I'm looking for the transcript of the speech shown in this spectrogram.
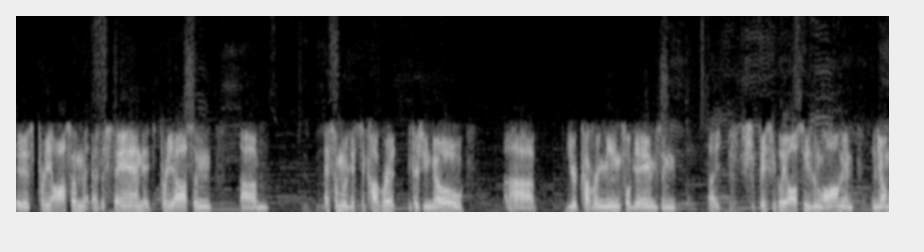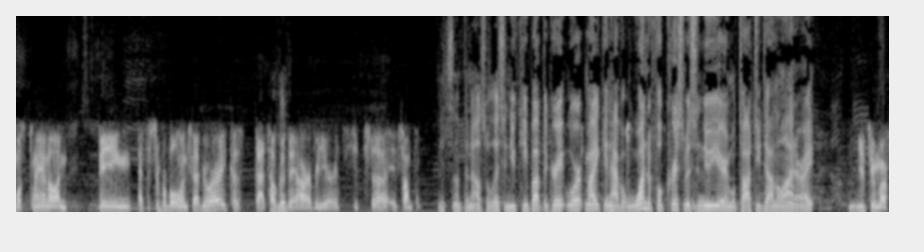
it is pretty awesome as a fan. It's pretty awesome um, as someone who gets to cover it because you know uh, you're covering meaningful games and uh, basically all season long, and, and you almost plan on being at the Super Bowl in February because that's how good they are every year. It's it's uh, it's something. It's something else. Well, listen, you keep up the great work, Mike, and have a wonderful Christmas and New Year, and we'll talk to you down the line, all right? You too, Murph.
